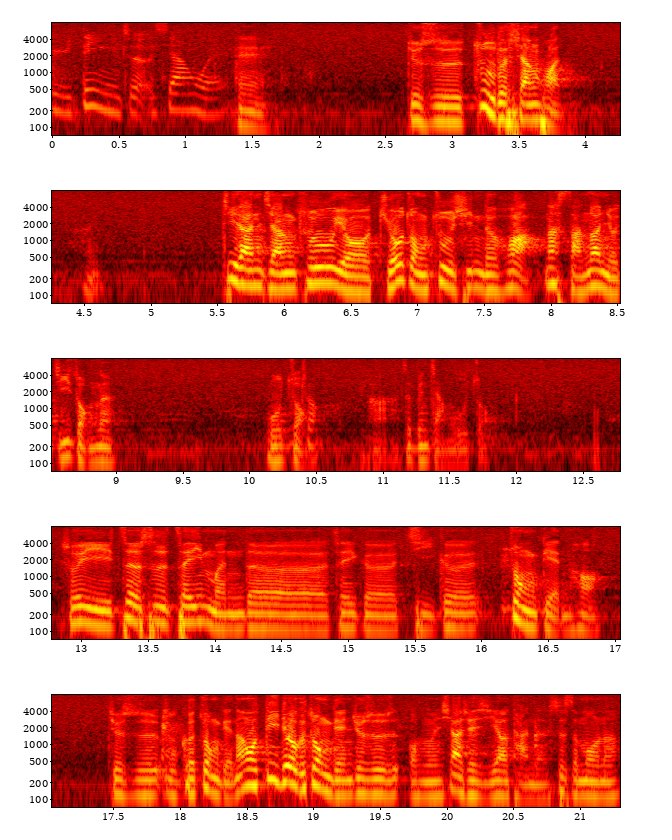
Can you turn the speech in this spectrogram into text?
与定者相违。哎，就是住的相反。既然讲出有九种住心的话，那散乱有几种呢？五种。啊，这边讲五种。所以这是这一门的这个几个重点哈，就是五个重点。然后第六个重点就是我们下学期要谈的是什么呢？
